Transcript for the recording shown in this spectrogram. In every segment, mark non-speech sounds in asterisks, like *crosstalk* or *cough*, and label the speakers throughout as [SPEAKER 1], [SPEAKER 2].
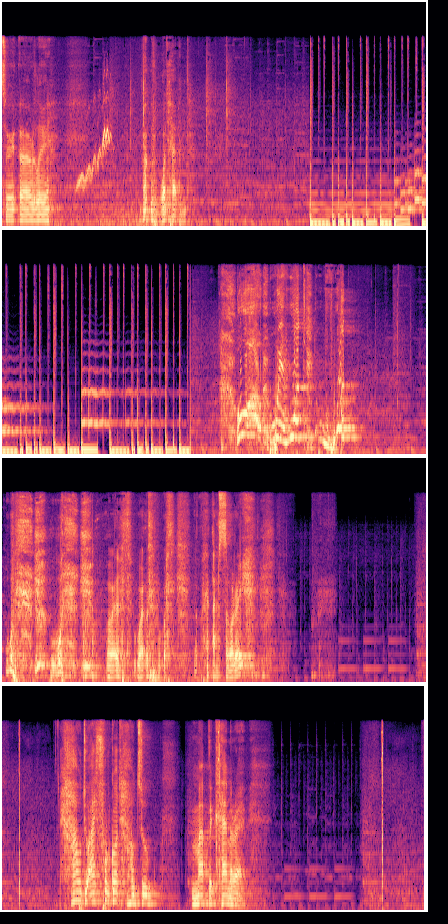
[SPEAKER 1] too early. What, what happened? Whoa! Wait, what? What? What? What? What? What? what? I'm sorry. How do I forgot how to map the camera?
